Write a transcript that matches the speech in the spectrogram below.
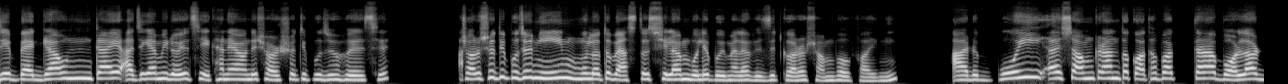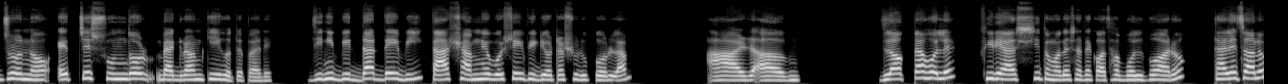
যে ব্যাকগ্রাউন্ডটায় আজকে আমি রয়েছি এখানে আমাদের সরস্বতী পুজো হয়েছে। সরস্বতী পুজো নিয়েই মূলত ব্যস্ত ছিলাম বলে বইমেলা ভিজিট করা সম্ভব হয়নি। আর বই সংক্রান্ত কথাবার্তা বলার জন্য এর চেয়ে সুন্দর ব্যাকগ্রাউন্ড কি হতে পারে? যিনি বিদ্যার দেবী, তার সামনে বসেই ভিডিওটা শুরু করলাম। আর ব্লগটা হলে ফিরে আসছি, তোমাদের সাথে কথা বলব আরও। তাহলে চলো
